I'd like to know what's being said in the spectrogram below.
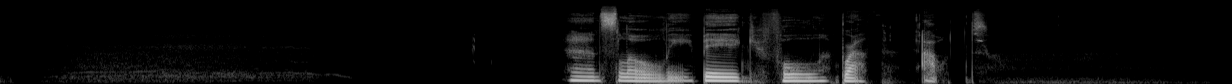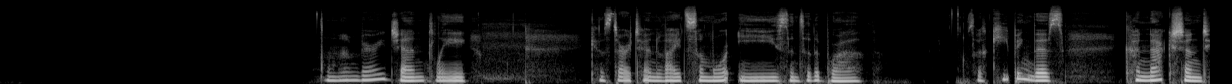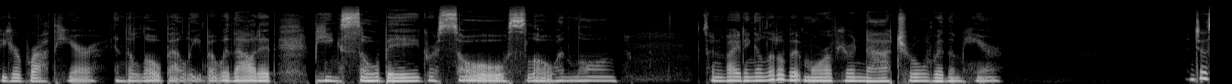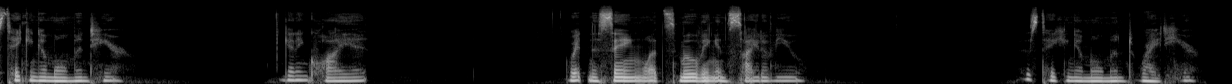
And slowly, big full breath out. And then very gently can start to invite some more ease into the breath. So keeping this connection to your breath here in the low belly, but without it being so big or so slow and long. So inviting a little bit more of your natural rhythm here. And just taking a moment here, getting quiet, witnessing what's moving inside of you. Just taking a moment right here.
